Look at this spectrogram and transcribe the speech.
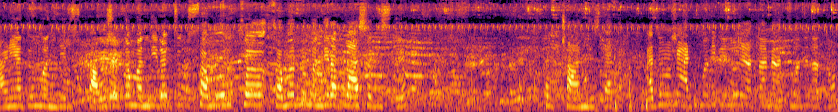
आणि यातून मंदिर पाहू शकता मंदिराचं समोरचं समोरनं मंदिर आपलं असं दिसते खूप छान दिसतं आता अजून आम्ही आतमध्ये गेलो आहे आता आम्ही आतमध्ये जातो.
